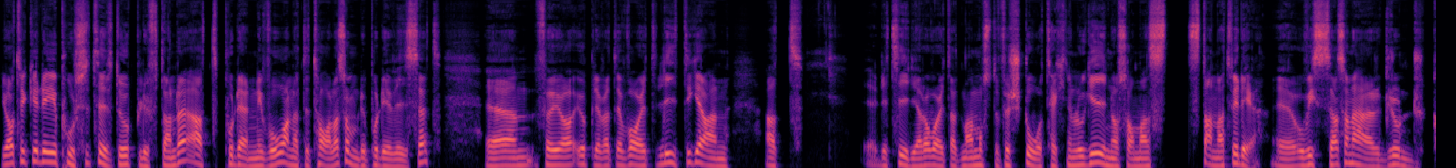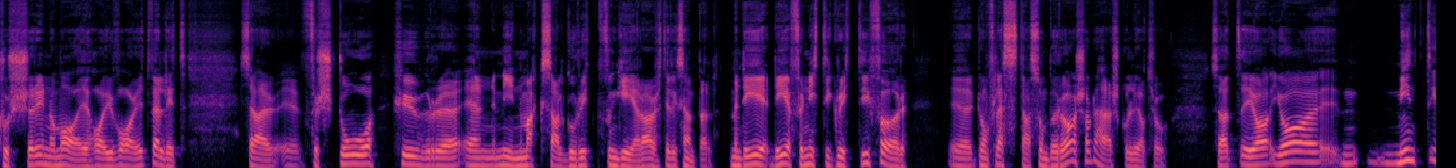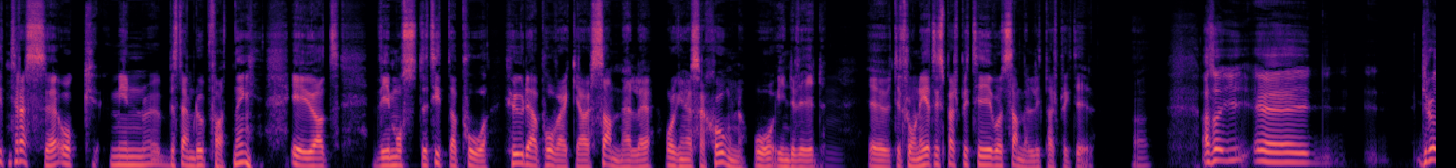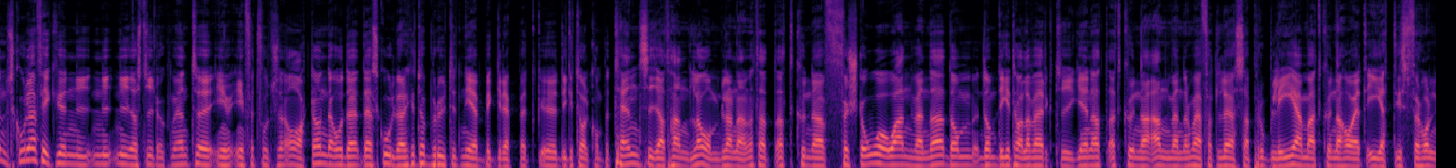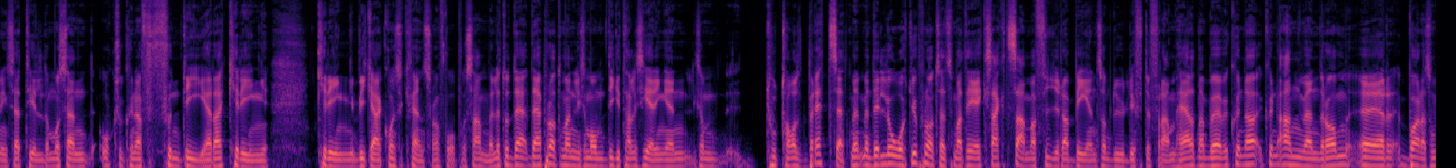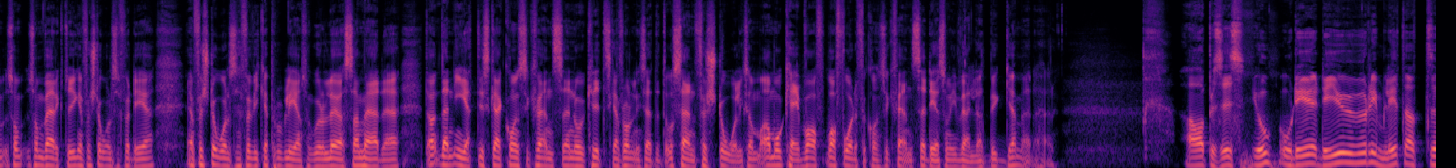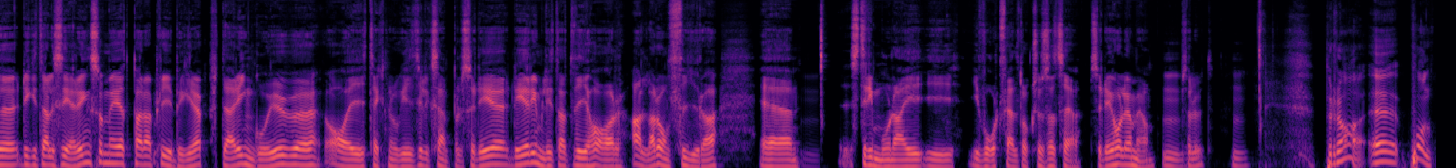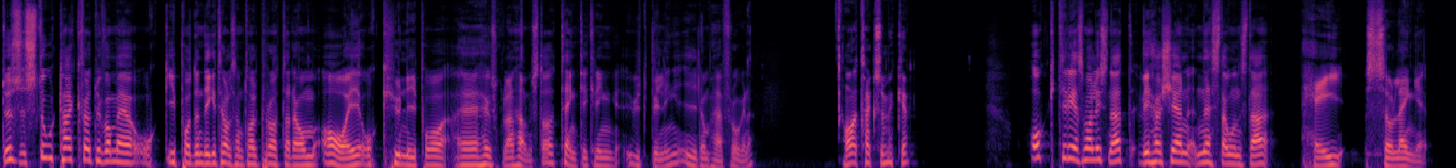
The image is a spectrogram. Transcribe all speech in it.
jag tycker det är positivt och upplyftande att på den nivån, att det talas om det på det viset. Ehm, för jag upplever att det har varit lite grann att eh, det tidigare har varit att man måste förstå teknologin och så har man stannat vid det. Ehm, och vissa sådana här grundkurser inom AI har ju varit väldigt så här, eh, förstå hur en min max-algoritm fungerar till exempel. Men det är, det är för 90 gritty för de flesta som berörs av det här skulle jag tro. Så att jag, jag, mitt intresse och min bestämda uppfattning är ju att vi måste titta på hur det här påverkar samhälle, organisation och individ mm. utifrån etiskt perspektiv och ett samhälleligt perspektiv. Ja. Alltså, eh, Grundskolan fick ju ny, ny, nya styrdokument eh, inför 2018 och där, där, Skolverket har brutit ner begreppet eh, digital kompetens i att handla om bland annat att, att kunna förstå och använda de, de digitala verktygen, att, att kunna använda de här för att lösa problem, att kunna ha ett etiskt förhållningssätt till dem och sen också kunna fundera kring, kring vilka konsekvenser de får på samhället. Och där, där pratar man liksom om digitaliseringen liksom totalt brett sett, men, men det låter ju på något sätt som att det är exakt samma fyra ben som du lyfter fram här, att man behöver kunna, kunna använda dem eh, bara som, som, som verktyg, förståelse för det, en förståelse för vilka problem som går att lösa med det, den etiska konsekvensen och kritiska förhållningssättet och sen förstå liksom, okej, okay, vad, vad får det för konsekvenser det som vi väljer att bygga med det här? Ja, precis. Jo, och det, det är ju rimligt att uh, digitalisering som är ett paraplybegrepp, där ingår ju uh, AI-teknologi till exempel. Så det, det är rimligt att vi har alla de fyra uh, mm. strimmorna i, i, i, vårt fält också så att säga. Så det håller jag med om, mm. absolut. Mm. Bra! Eh, Pontus, stort tack för att du var med och i podden Digitalsamtal pratade om AI och hur ni på eh, Högskolan Halmstad tänker kring utbildning i de här frågorna. Ja, tack så mycket! Och till er som har lyssnat, vi hörs igen nästa onsdag. Hej så länge!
